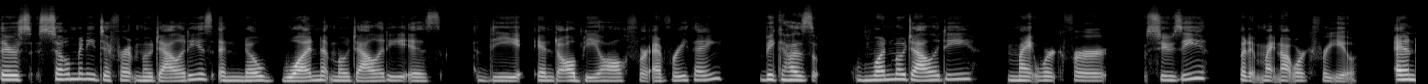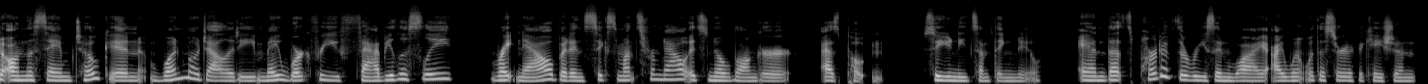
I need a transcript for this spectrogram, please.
There's so many different modalities, and no one modality is the end all be all for everything because one modality might work for Susie, but it might not work for you. And on the same token, one modality may work for you fabulously right now, but in six months from now, it's no longer as potent. So you need something new. And that's part of the reason why I went with a certification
